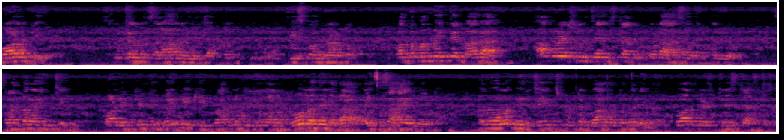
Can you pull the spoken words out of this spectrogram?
వాళ్ళకి సూచనలు సలహాలను చెప్పడం తీసుకొని రావడం. కొంతమంది అయితే బాగా ఆపరేషన్లు చేయించడానికి కూడా ఆశా వర్కర్లు శ్రద్ధ వహించి వాళ్ళ ఇంటింటికి పోయి మీకు ఈ ప్రాబ్లం ఉంది. వాళ్ళ రోల్ అదే కదా వైద్య సహాయం అందువల్ల మీరు చేయించుకుంటే బాగుంటుందని కోఆర్డినేట్ చేసి చేస్తారు.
